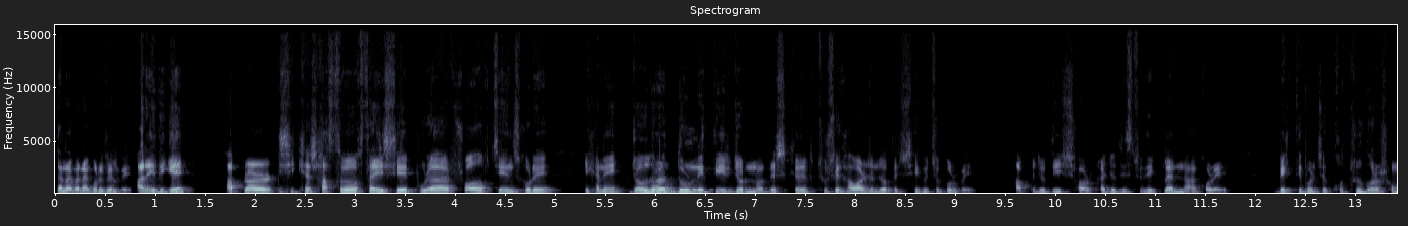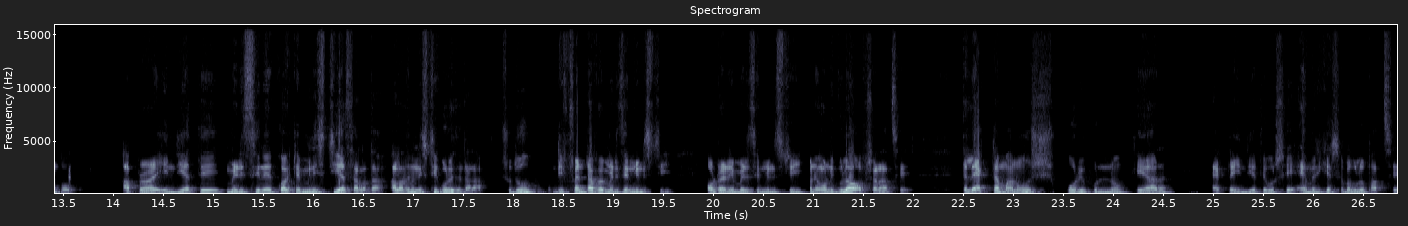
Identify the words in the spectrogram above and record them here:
তেনাবেনা করে ফেলবে। আর এদিকে আপনার শিক্ষা স্বাস্থ্য ব্যবস্থা এসে পুরা সব চেঞ্জ করে এখানে যত ধরনের দুর্নীতির জন্য দেশকে চুষে খাওয়ার জন্য যত সে কিছু করবে, আপনি যদি সরকার যদি স্ট্রেটিক প্ল্যান না করে, ব্যক্তি পরিচয় কতটুকু করা সম্ভব? আপনার ইন্ডিয়াতে মেডিসিনের কয়েকটা মিনিস্ট্রি আছে আলাদা আলাদা মিনিস্ট্রি করেছে তারা। শুধু different type of medicine ministry alternative medicine ministry মানে অনেকগুলো অপশন আছে। তাহলে একটা মানুষ পরিপূর্ণ কেয়ার একটা ইন্ডিয়াতে বসে আমেরিকার সেবাগুলো পাচ্ছে।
